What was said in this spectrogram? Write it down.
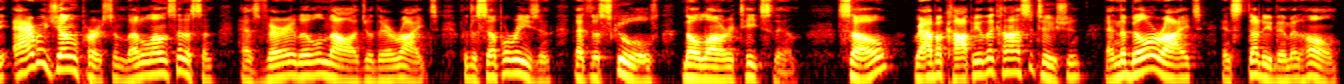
the average young person, let alone citizen, has very little knowledge of their rights for the simple reason that the schools no longer teach them. So, grab a copy of the Constitution and the Bill of Rights and study them at home.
